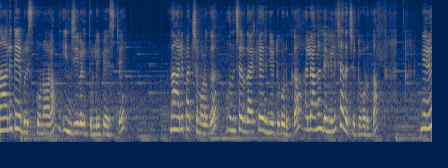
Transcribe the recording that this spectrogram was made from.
നാല് ടേബിൾ സ്പൂണോളം ഇഞ്ചി വെളുത്തുള്ളി പേസ്റ്റ് നാല് പച്ചമുളക് ഒന്ന് ചെറുതാക്കി അരിഞ്ഞിട്ട് കൊടുക്കുക. അല്ലാന്നുണ്ടെങ്കിൽ ചതച്ചിട്ട് കൊടുക്കാം ഇനി ഒരു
